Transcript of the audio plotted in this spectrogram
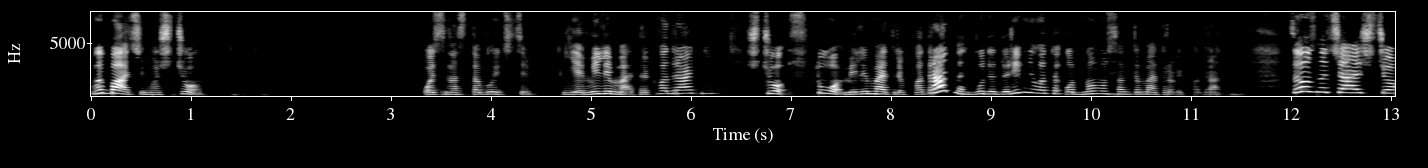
Ми бачимо, що ось у нас в табличці є міліметри квадратні, що 100 міліметрів квадратних буде дорівнювати 1 сантиметрові квадратному. Це означає, що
